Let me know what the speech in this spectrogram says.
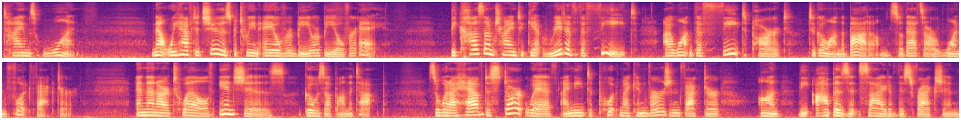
times 1. Now, we have to choose between a over b or b over a. Because I'm trying to get rid of the feet, I want the feet part to go on the bottom. So that's our one foot factor. And then our 12 inches goes up on the top. So what I have to start with, I need to put my conversion factor on the opposite side of this fraction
